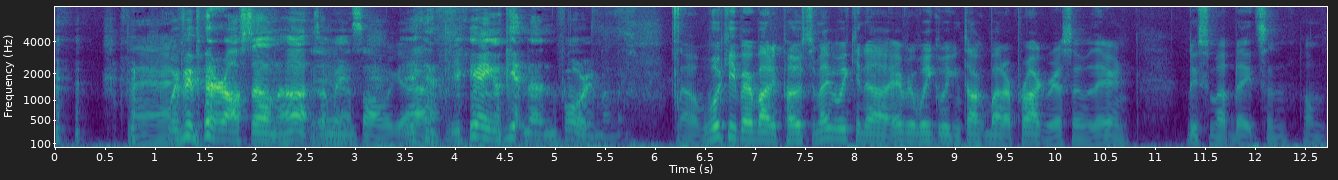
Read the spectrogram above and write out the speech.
nah, We'd be better off selling the hunts. I mean, that's all we got. yeah, you ain't gonna get nothing for him. I mean, Uh, we'll keep everybody posted. Maybe we can uh, every week we can talk about our progress over there and do some updates and on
